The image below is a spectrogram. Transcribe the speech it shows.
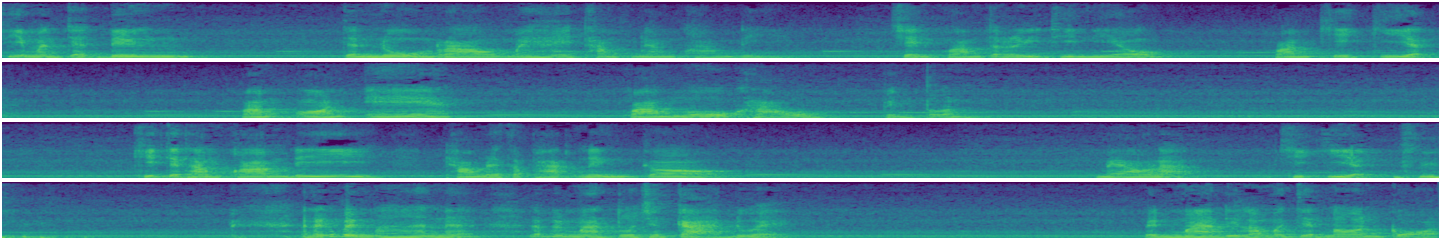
ที่มันจะดึงจะหน่วงเราไม่ให้ทำงานความดี เช่นความตรีทีเหนียว ความขี้เกียจความอ่อนแอ ความโง่เขลาเป็นต้น คิดจะทำความดีทำได้สักพักหนึ่งก็ไม่เอาละขี้เกียจอันนั้นก็เป็นมารนะแล้วเป็นมารตัวฉกาจด้วย เป็นมารที่เราไมักจะนอนกอด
